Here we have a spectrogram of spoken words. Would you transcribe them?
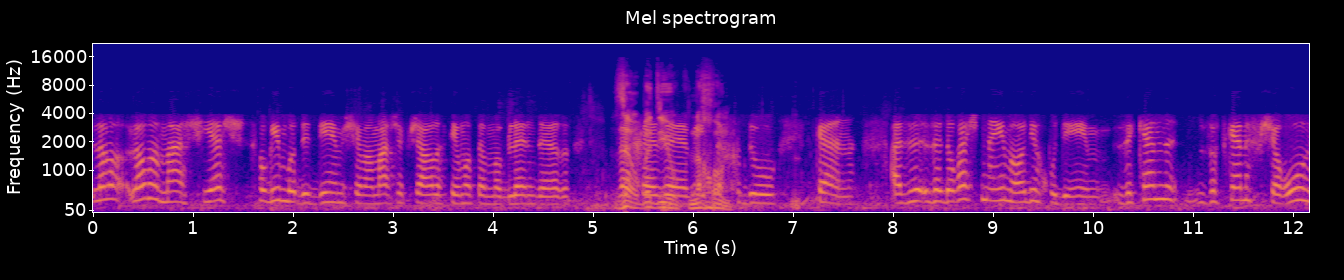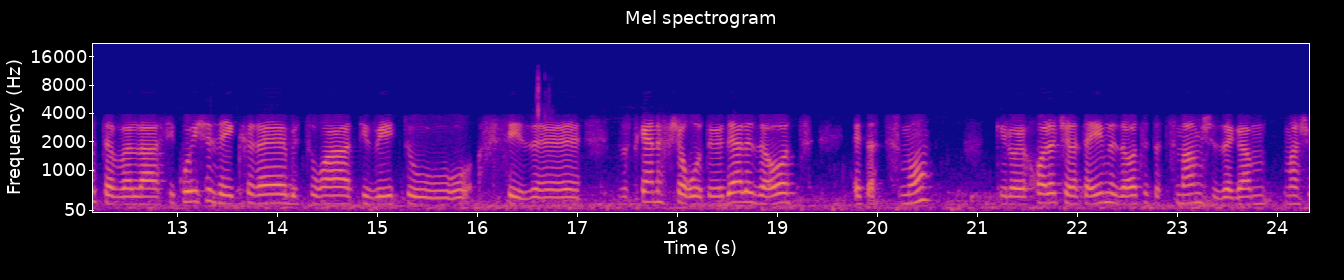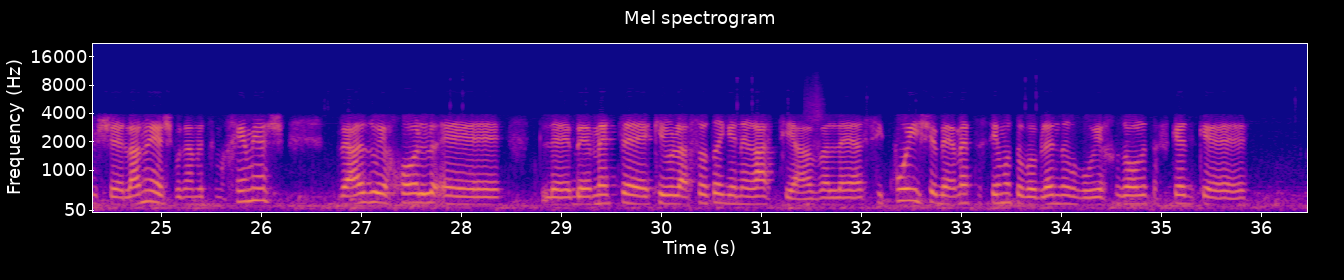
לא, לא ממש. יש ספוגים בודדים שממש אפשר לשים אותם בבלנדר. זהו, בדיוק, נכון. ויתאחדו. כן. אז זה דורש תנאים מאוד ייחודיים. זה כן, זאת כן אפשרות, אבל הסיכוי שזה יקרה בצורה טבעית הוא אפסי. זה, זאת כן אפשרות. הוא יודע לזהות את עצמו, כאילו היכולת של התאים לזהות את עצמם, שזה גם משהו שלנו יש וגם לצמחים יש, ואז הוא יכול אה, באמת אה, כאילו לעשות רגנרציה, אבל אה, הסיכוי שבאמת תשים אותו בבלנדר והוא יחזור לתפקד כ...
